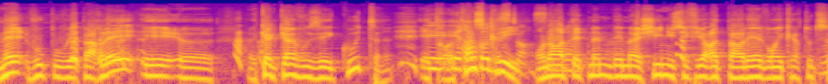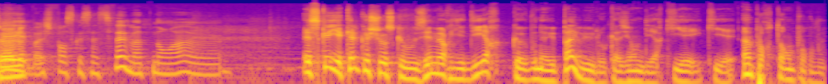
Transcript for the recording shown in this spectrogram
Mais vous pouvez parler et euh, quelqu'un vous écoute, Et- transcrit. On aura peut-être même des machines, il suffira de parler, elles vont écrire toutes Oui, seules. bah, je pense que ça se fait maintenant. hein, euh. Est-ce qu'il y a quelque chose que vous aimeriez dire que vous n'avez pas eu l'occasion de dire, qui est, qui est important pour vous?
